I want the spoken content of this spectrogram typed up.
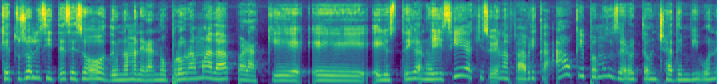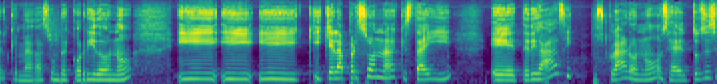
que tú solicites eso de una manera no programada para que eh, ellos te digan, oye, sí, aquí soy en la fábrica. Ah, ok, podemos hacer ahorita un chat en vivo en el que me hagas un recorrido, ¿no? Y, y, y, que la persona que está ahí eh, te diga, ah, sí, pues claro, ¿no? O sea, entonces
